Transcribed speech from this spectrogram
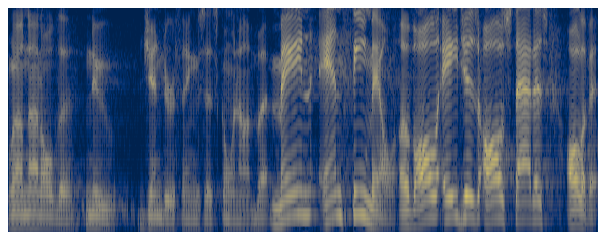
Well not all the new gender things that's going on but male and female of all ages all status all of it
